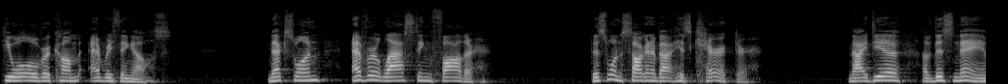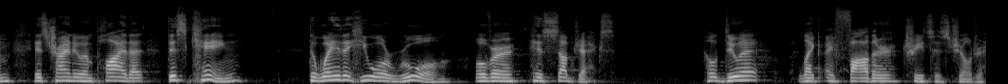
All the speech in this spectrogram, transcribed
He will overcome everything else. Next one, everlasting Father. This one's talking about his character. The idea of this name is trying to imply that this king, the way that he will rule over his subjects, he'll do it like a father treats his children.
